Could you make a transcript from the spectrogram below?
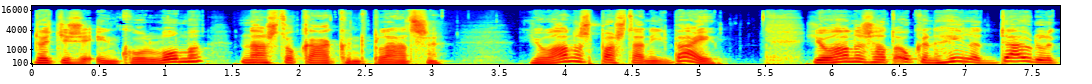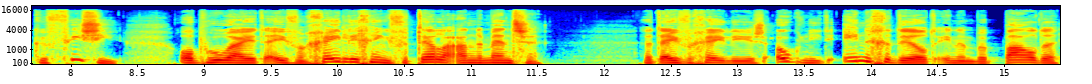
dat je ze in kolommen naast elkaar kunt plaatsen. Johannes past daar niet bij. Johannes had ook een hele duidelijke visie op hoe hij het evangelie ging vertellen aan de mensen. Het evangelie is ook niet ingedeeld in een bepaalde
